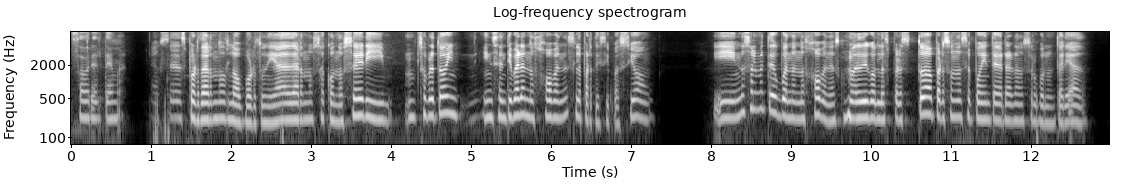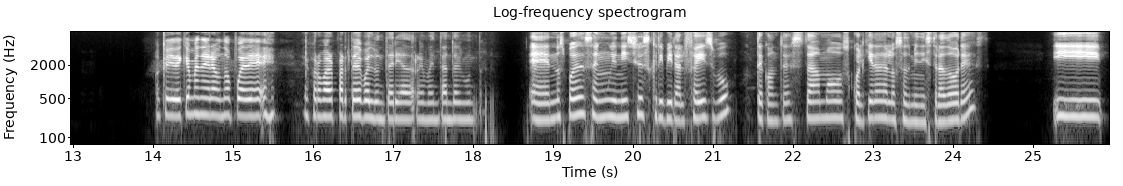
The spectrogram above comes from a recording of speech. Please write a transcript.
sobre el tema. A ustedes por darnos la oportunidad de darnos a conocer y mm, sobre todo in incentivar en los jóvenes la participación. Y no solamente, bueno, en los jóvenes, como digo, las pers toda persona se puede integrar a nuestro voluntariado. Ok, ¿de qué manera uno puede formar parte del voluntariado Reinventando el Mundo? Eh, nos puedes en un inicio escribir al Facebook, te contestamos cualquiera de los administradores y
